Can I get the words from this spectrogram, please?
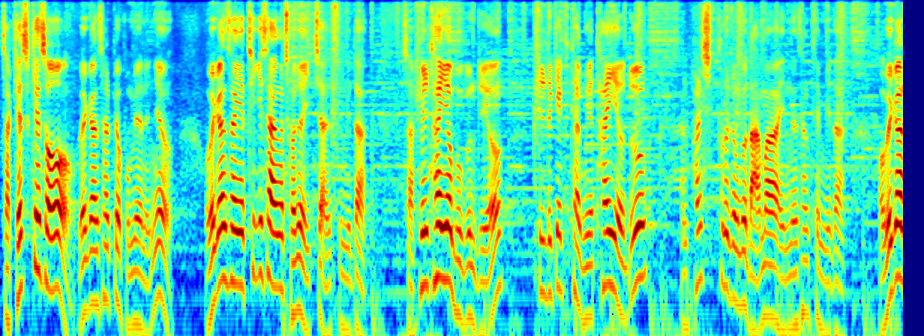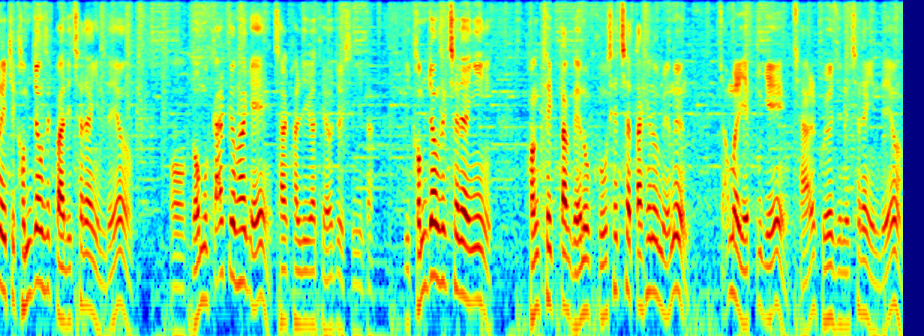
자, 계속해서 외관 살펴보면은요. 외관상의 특이 사항은 전혀 있지 않습니다. 자, 휠 타이어 부분도요. 휠도 깨끗하고요. 타이어도 한 80% 정도 남아 있는 상태입니다. 어, 외관은 이렇게 검정색 바디 차량인데요. 어, 너무 깔끔하게 잘 관리가 되어져 있습니다. 이 검정색 차량이 광택 딱 내놓고 세차 딱 해놓으면은 정말 예쁘게 잘 보여지는 차량인데요.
